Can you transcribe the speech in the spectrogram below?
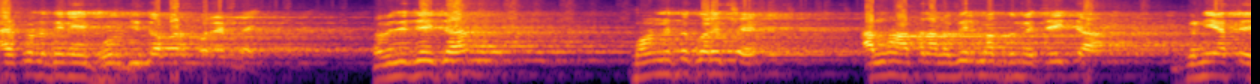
আর কোনোদিন এই ভুল দ্বিতীয়বার করেন নাই। নবীজি যেটা মনোনীত করেছে আল্লাহ তালা নবীর মাধ্যমে যেটা দুনিয়াতে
